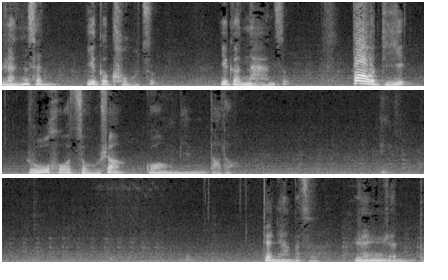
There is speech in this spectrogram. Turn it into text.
人生一个苦字，一个难字，到底如何走上光明大道？这两个字，人人都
